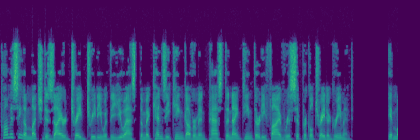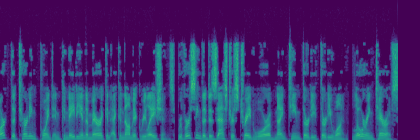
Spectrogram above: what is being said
Promising a much-desired trade treaty with the U.S., the Mackenzie-King government passed the 1935 Reciprocal Trade Agreement. It marked the turning point in Canadian-American economic relations, reversing the disastrous trade war of 1930–31, lowering tariffs,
